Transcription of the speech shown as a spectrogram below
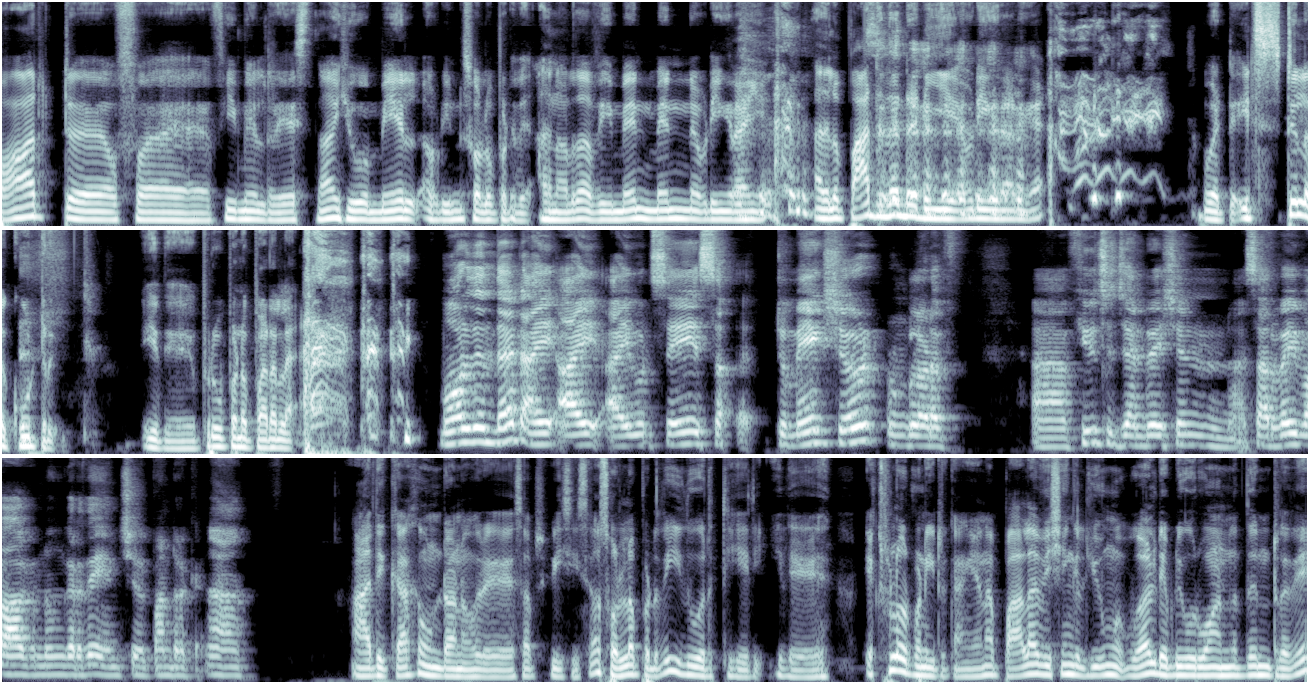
பார்ட் ஆஃப் ஃபீமேல் ரேஸ் தான் ஹியூ மேல் அப்படின்னு சொல்லப்படுது. அதனால தான் வி மென் மென் அப்படிங்கிறாங்க. அதில் பார்த்து தான் நடி அப்படிங்கிறானுங்க. பட் இட்ஸ் ஸ்டில் அ கூற்று. இது ப்ரூவ் பண்ணப்படலை. More than that I I I would say to make sure உங்களோட ஃபியூச்சர் ஜென்ரேஷன் சர்வைவ் ஆகணுங்கிறத என்ஷூர் பண்ணுறக்கு அதுக்காக உண்டான ஒரு சப்ஸ்பீசிஸாக சொல்லப்படுது. இது ஒரு தியரி இது எக்ஸ்ப்ளோர் பண்ணிட்டு இருக்காங்க ஏன்னா பல விஷயங்கள் ஹியூமன் வேர்ல்டு எப்படி உருவானதுன்றதே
